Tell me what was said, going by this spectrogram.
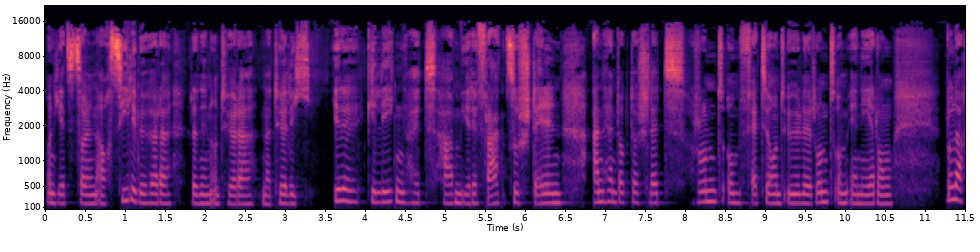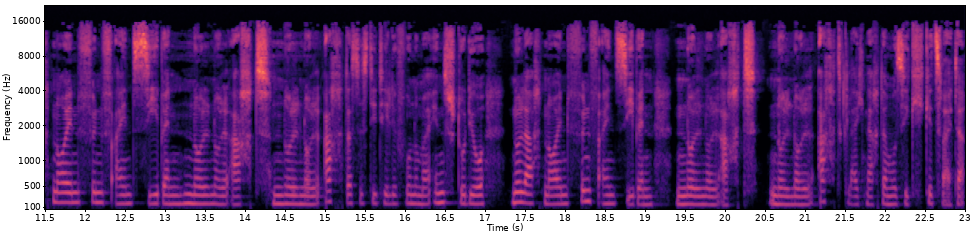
Und jetzt sollen auch Sie, liebe Hörerinnen und Hörer, natürlich Ihre Gelegenheit haben, Ihre Fragen zu stellen an Herrn Dr. Schlett rund um Fette und Öle, rund um Ernährung. 089 517 008 008. Das ist die Telefonnummer ins Studio 089 517 008 008. Gleich nach der Musik geht's weiter.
